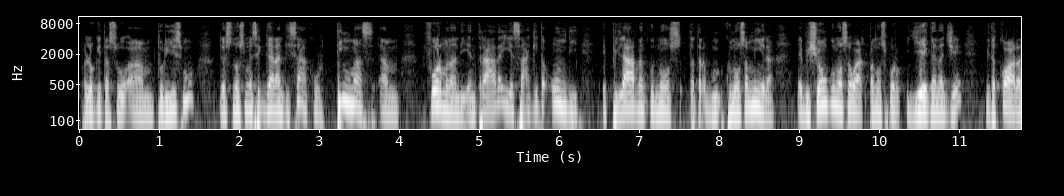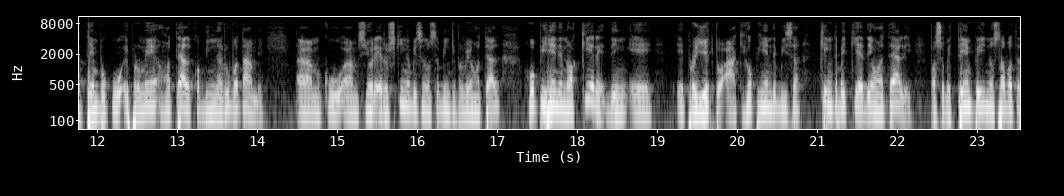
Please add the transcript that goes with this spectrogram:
para o que está su um, turismo, então nós temos que garantir que tem mais um, forma de entrada e essa aqui está onde é pilar que nós que nós mira, é visão que nós vai para nós por chegar na je, me agora tempo que é primeiro hotel que bem na Aruba também, um, que o um, senhor Eroskin abisa nós também que primeiro hotel, hopi gente não quer den é e projeto aqui hopi gente bisa quem também quer de um hotel para sobre tempo e nós estamos a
